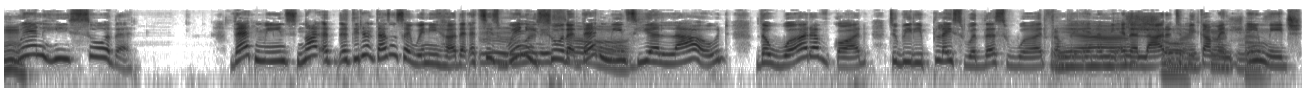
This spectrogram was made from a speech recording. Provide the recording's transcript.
Mm. When he saw that, that means not. It it didn't doesn't say when he heard that. It says mm, when, he when he saw that. That means he allowed the word of God to be replaced with this word from the enemy and allowed it to become an image,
